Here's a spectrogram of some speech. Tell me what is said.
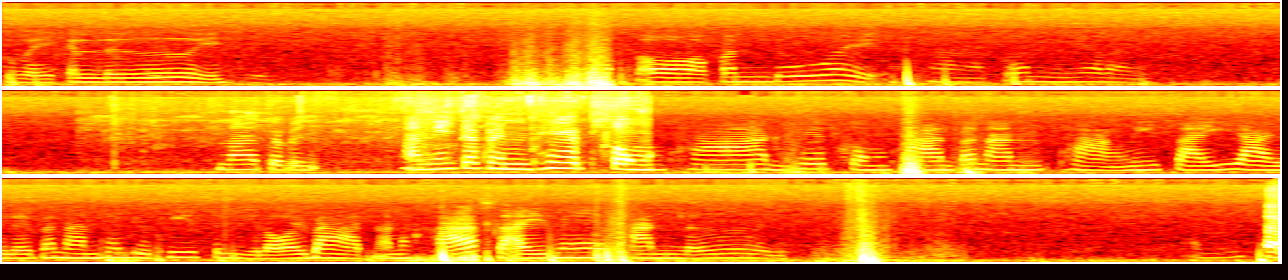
สวยๆกันเลย ต่อกันด้วยต้นนี้อะไร น่าจะเป็น อันนี้จะเป็นเทพทรงพาน เทพทรงพานป้านันถางนี้ไซส์ใหญ่เลยป้านันให้อยู่ที่สี่ร้อยบาทนะนะคะไซส์แม่พันเลย อันนี้จะ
